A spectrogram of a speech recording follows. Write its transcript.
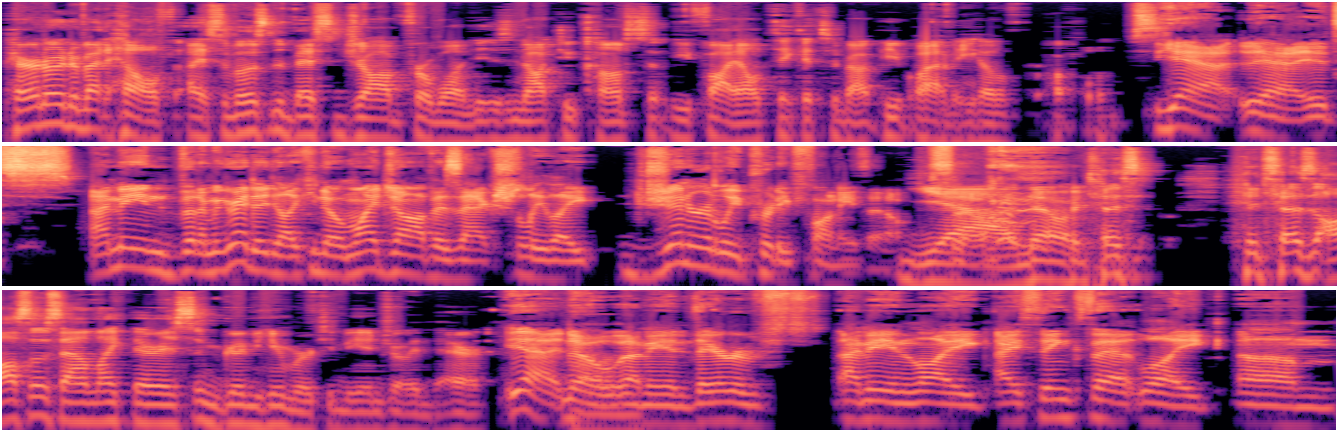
paranoid about health, I suppose the best job for one is not to constantly file tickets about people having health problems. Yeah, yeah, it's. I mean, but I mean, granted, like you know, my job is actually like generally pretty funny though. Yeah, So- no, it does. It does also sound like there is some good humor to be enjoyed there. yeah, no, Um, I mean, there's. I mean, like, I think that like, um,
